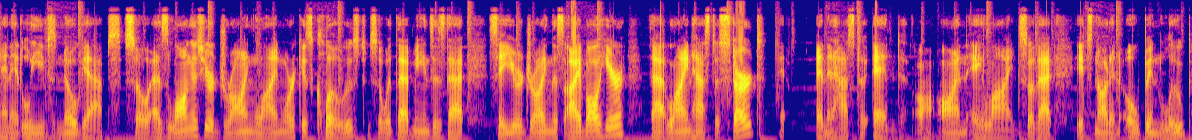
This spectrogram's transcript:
and it leaves no gaps. So as long as your drawing line work is closed, so what that means is that say you're drawing this eyeball here, that line has to start and it has to end on a line so that it's not an open loop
